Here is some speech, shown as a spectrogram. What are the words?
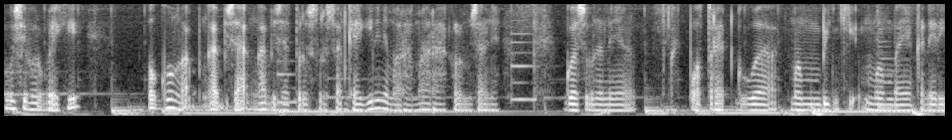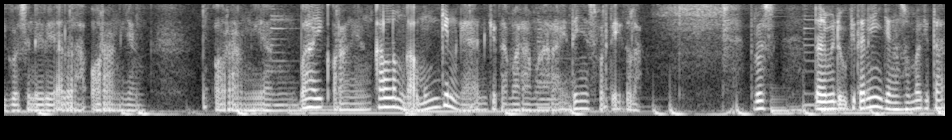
Lu mesti perbaiki oh gue nggak nggak bisa nggak bisa terus-terusan kayak gini nih marah-marah. Kalau misalnya gue sebenarnya potret gue membayangkan diri gue sendiri adalah orang yang orang yang baik orang yang kalem nggak mungkin kan kita marah-marah. Intinya seperti itulah. Terus dalam hidup kita nih jangan sampai kita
